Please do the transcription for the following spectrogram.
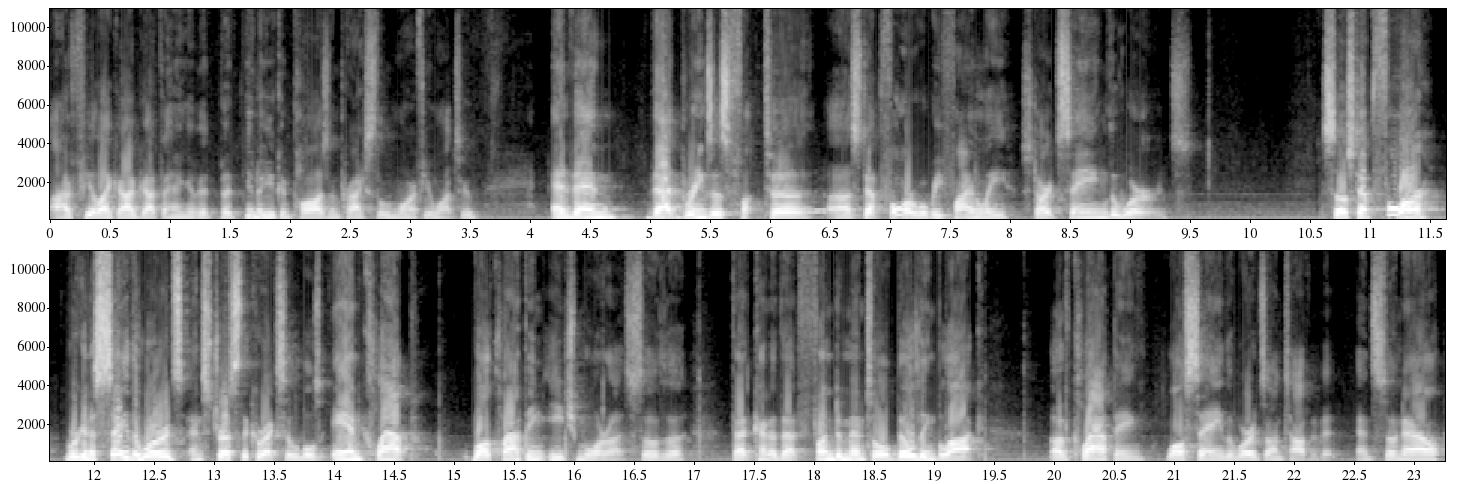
I feel like I've got the hang of it, but you know, you can pause and practice a little more if you want to. And then that brings us to uh, step four, where we finally start saying the words. So step four, we're going to say the words and stress the correct syllables and clap while clapping each mora. So the, that kind of that fundamental building block of clapping while saying the words on top of it. And so now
